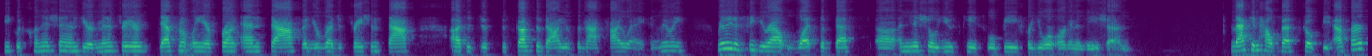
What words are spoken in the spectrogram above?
speak with clinicians, your administrators, definitely your front-end staff and your registration staff uh, to just discuss the value of the Mass HIway and really, really to figure out what the best uh, initial use case will be for your organization. That can help best scope the efforts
